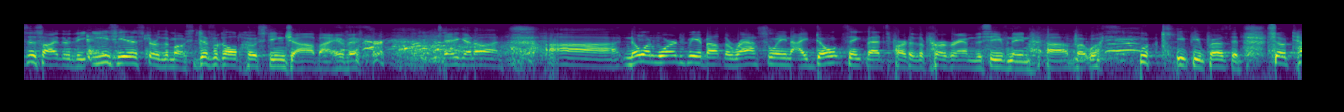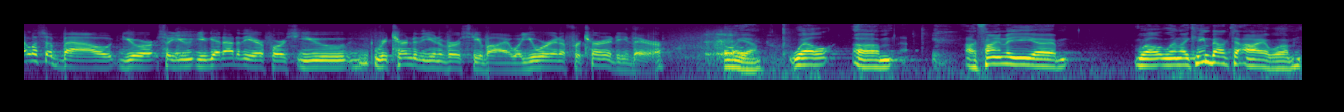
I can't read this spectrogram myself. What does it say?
this is either the easiest or the most difficult hosting job I have ever taken on. Uh, no one warned me about the wrestling. I don't think that's part of the program this evening, uh, but we'll, we'll, keep you posted. So tell us about your. So you, you get out of the Air Force, you return to the University of Iowa. You were in a fraternity there. Oh yeah. Well, um, I finally. Um, well, when I came back to Iowa,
